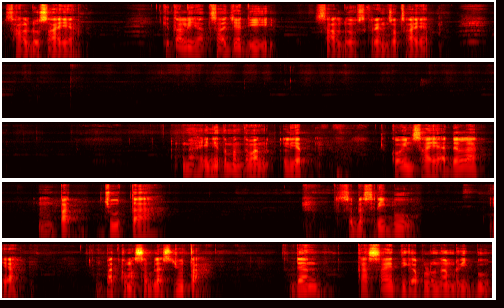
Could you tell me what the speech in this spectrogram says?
Saldo saya. Kita lihat saja di saldo screenshot saya. Nah ini teman-teman lihat. Koin saya adalah 4 juta 11 ribu ya. 4,11 juta. Dan kas saya 36 ribu.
